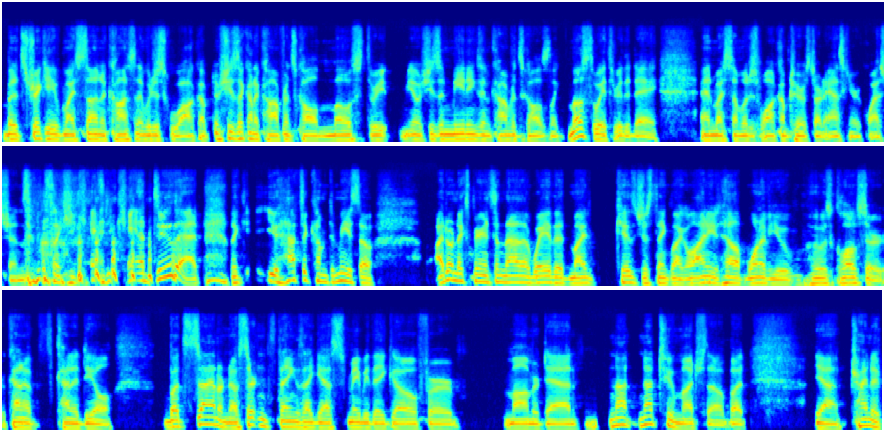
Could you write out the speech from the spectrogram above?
but it's tricky. My son constantly would just walk up. She's like on a conference call most three, you know, she's in meetings and conference calls like most of the way through the day. And my son will just walk up to her and start asking her questions. It's like, you can't, you can't do that. Like you have to come to me. So I don't experience in that way that my kids just think like, well, I need help. One of you who's closer kind of, kind of deal. But I don't know, certain things, I guess maybe they go for mom or dad. Not, not too much though, but yeah, trying to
